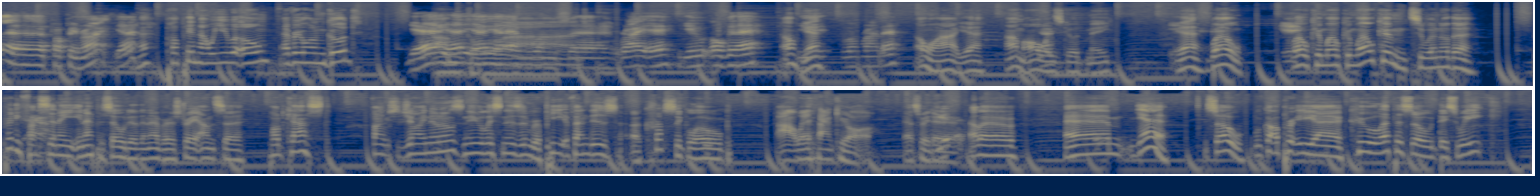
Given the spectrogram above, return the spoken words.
Uh, popping right, yeah, Huh? Popping, how are you at home? Everyone good? yeah, I'm yeah, yeah, yeah. Everyone's uh, right here. You over there? Oh, You- yeah. Everyone right there? Oh, ah, yeah. I'm always good, me. Yeah, well, welcome, welcome, welcome to another pretty fascinating episode of the Never a Straight Answer podcast. Thanks for joining us, new listeners and repeat offenders across the globe. Ah, well, thank you all. Yes, we do. Yeah. Hello. Um, yeah, so we've got a pretty uh, cool episode this week.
